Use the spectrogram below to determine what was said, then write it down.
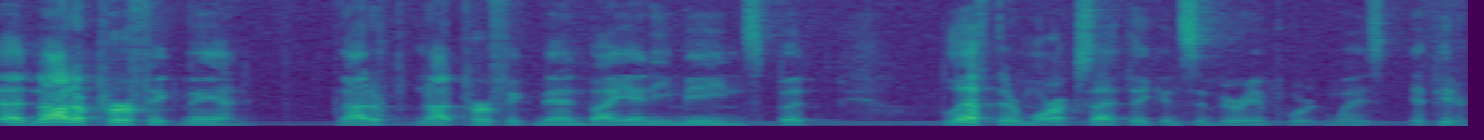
uh, not a perfect man, not a not perfect men by any means, but left their marks I think in some very important ways. Yeah, Peter.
